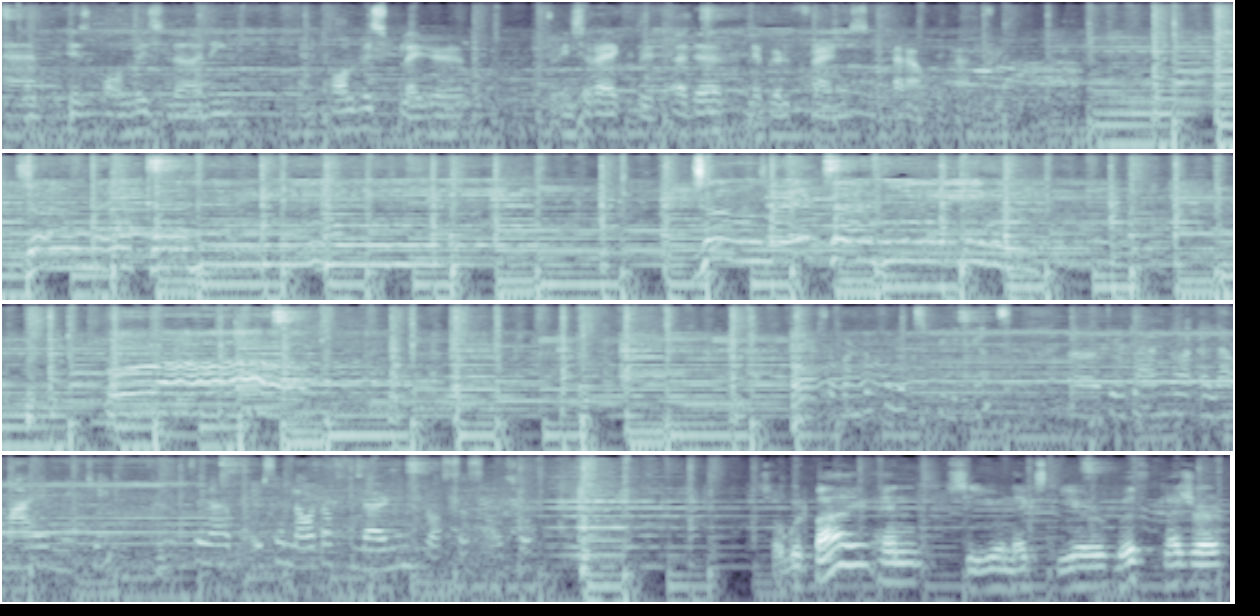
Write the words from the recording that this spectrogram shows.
And it is always learning always pleasure to interact with other liberal friends around the country. It's a wonderful experience uh, to attend the LMI meeting. So, uh, it's a lot of learning process also. So goodbye and see you next year with pleasure.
